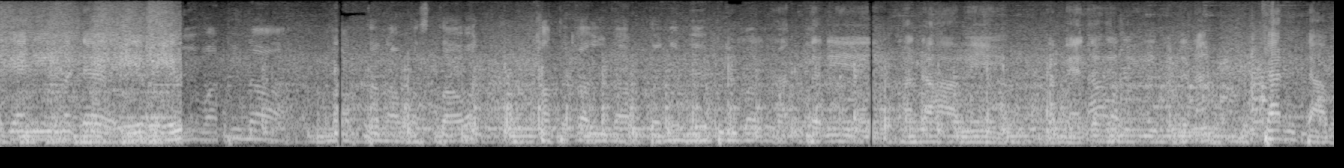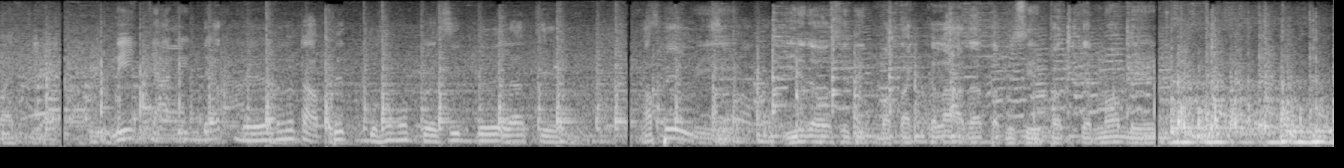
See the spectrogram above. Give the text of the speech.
ලබා ගැනීමට ඒ වටිනා නර්තන අවස්ථාවක් කතකලි නර්තනය මේ පිළිබඳ නර්තනයේ සඳහා මේ වීමට නම් චරිත අවශ්‍යයි. මේ චරිත චරිතයක් මේ වෙනකොට අපෙත් බොහොම ප්‍රසිද්ධ වෙලා තියෙනවා. අපේ ඊයේ දවසේදීත් මතක් කළා අදත් අපි සිහිපත් කරනවා මේ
